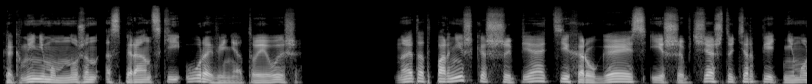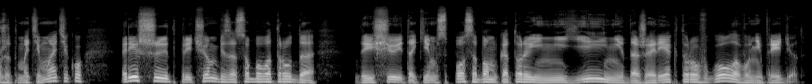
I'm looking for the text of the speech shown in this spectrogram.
Как минимум нужен аспирантский уровень, а то и выше. Но этот парнишка, шипя, тихо ругаясь и шепча, что терпеть не может математику, решит, причем без особого труда, да еще и таким способом, который ни ей, ни даже ректору в голову не придет.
